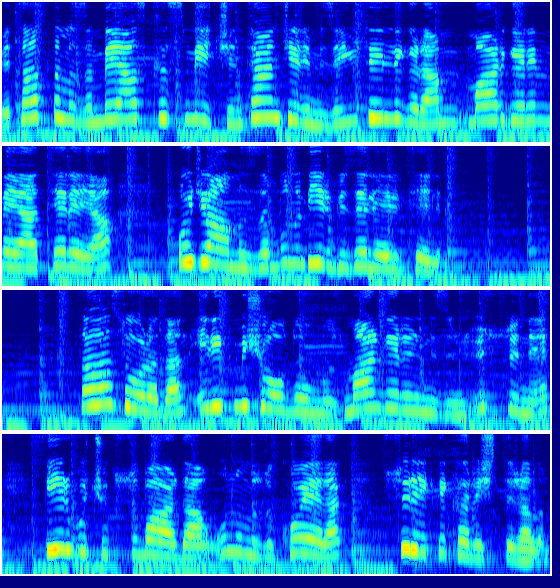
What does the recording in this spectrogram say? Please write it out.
Ve tatlımızın beyaz kısmı için tenceremize 150 gram margarin veya tereyağı ocağımızda bunu bir güzel eritelim. Daha sonradan eritmiş olduğumuz margarinimizin üstüne 1,5 su bardağı unumuzu koyarak sürekli karıştıralım.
